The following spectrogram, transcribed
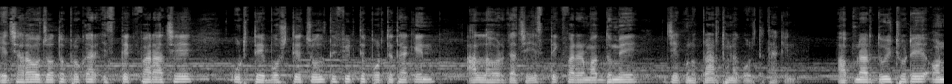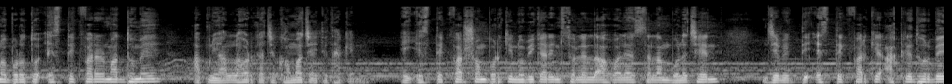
এছাড়াও যত প্রকার ইস্তেকফার আছে, উঠতে, বসতে, চলতে, ফিরতে, পড়তে থাকেন, আল্লাহর কাছে ইস্তেকফারের মাধ্যমে যে কোনো প্রার্থনা করতে থাকেন। আপনার দুই ঠোঁটে অনবরত ইস্তেকফারের মাধ্যমে আপনি আল্লাহর কাছে ক্ষমা চাইতে থাকেন। এই ইস্তেকফার সম্পর্কে নবী করিম সাল্লাহ আলাইসাল্লাম বলেছেন, যে ব্যক্তি ইস্তেকফারকে আঁকড়ে ধরবে,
